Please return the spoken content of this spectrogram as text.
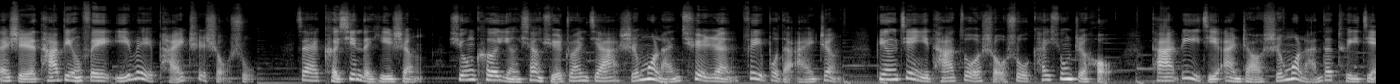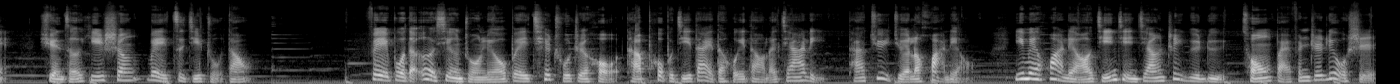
但是他并非一味排斥手术。在可信的医生、胸科影像学专家石木兰确认肺部的癌症，并建议他做手术开胸之后，他立即按照石木兰的推荐，选择医生为自己主刀。肺部的恶性肿瘤被切除之后，他迫不及待地回到了家里，他拒绝了化疗。因为化疗仅仅将治愈率从百分之六十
